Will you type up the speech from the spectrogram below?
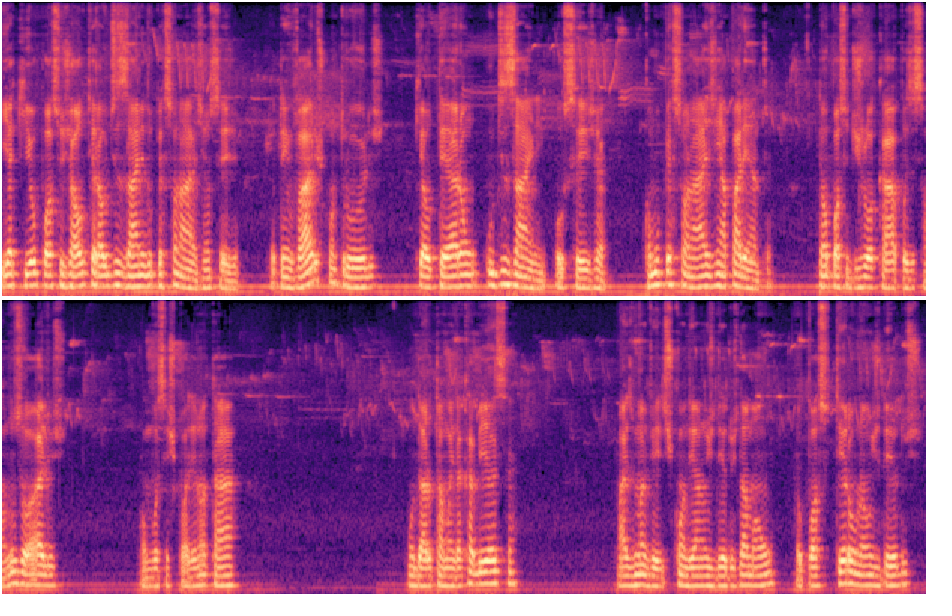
e aqui eu posso já alterar o design do personagem, ou seja, eu tenho vários controles que alteram o design, ou seja, como o personagem aparenta. Então eu posso deslocar a posição dos olhos, como vocês podem notar, mudar o tamanho da cabeça, mais uma vez escondendo os dedos da mão, eu posso ter ou não os dedos,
